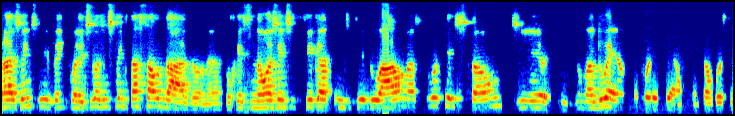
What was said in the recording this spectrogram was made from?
para a gente viver em coletivo, a gente tem que estar saudável, né? Porque senão a gente fica individual na sua questão de, de uma doença, por exemplo. Então você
